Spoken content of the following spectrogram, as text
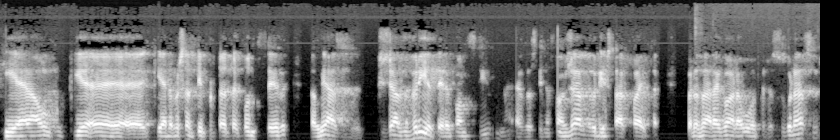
que era algo que, é, que era bastante importante acontecer, aliás, que já deveria ter acontecido, né? a vacinação já deveria estar feita para dar agora outras seguranças.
